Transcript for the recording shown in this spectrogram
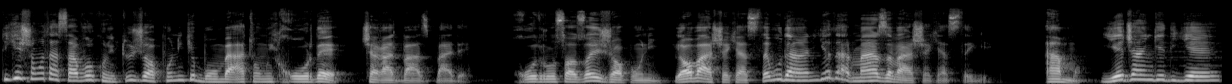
دیگه شما تصور کنید تو ژاپنی که بمب اتمی خورده چقدر وضع بده. خودروسازای ژاپنی یا ورشکسته بودن یا در مرز ورشکستگی. اما یه جنگ دیگه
